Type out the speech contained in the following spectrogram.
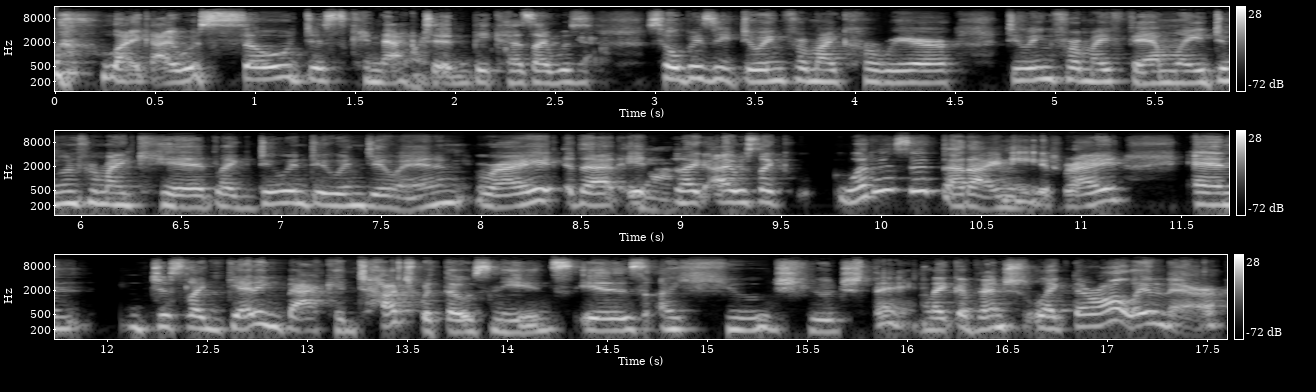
like, I was so disconnected because I was Yeah. so busy doing for my career, doing for my family, doing for my kid, like doing, doing, doing, right? That it, Yeah. like, I was like, what is it that I mm-hmm. need, right? And just like getting back in touch with those needs is a huge, huge thing. Like, eventually, like, they're all in there,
